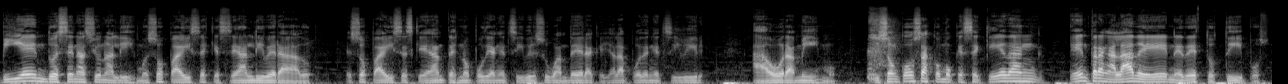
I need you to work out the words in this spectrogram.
viendo ese nacionalismo, esos países que se han liberado, esos países que antes no podían exhibir su bandera, que ya la pueden exhibir ahora mismo. Y son cosas como que se quedan, entran al ADN de estos tipos.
